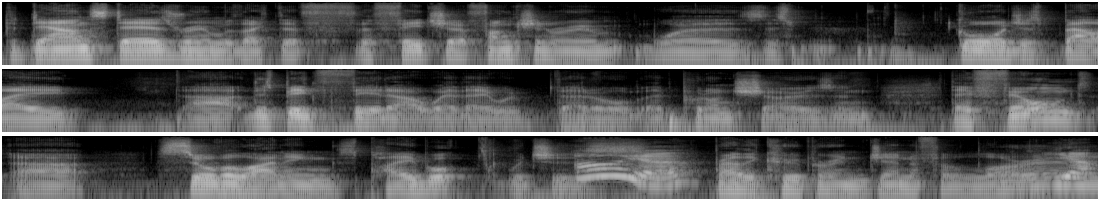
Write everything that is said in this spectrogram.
the downstairs room with like the f- the feature function room was this gorgeous ballet, uh, this big theater where they would they'd all they'd put on shows and they filmed uh, Silver Linings Playbook, which is Oh, yeah. Bradley Cooper and Jennifer Lawrence. Yeah.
